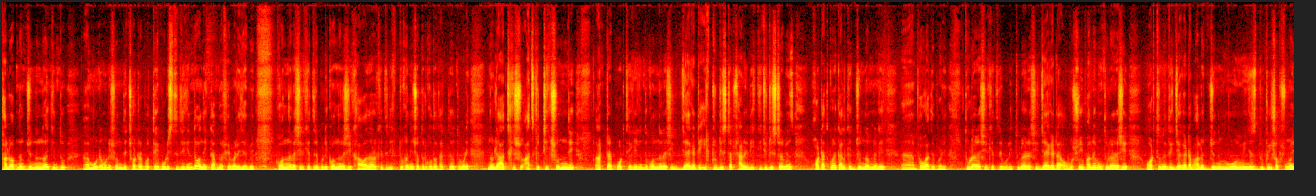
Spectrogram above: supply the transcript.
ভালো আপনার জন্য নয়, কিন্তু মোটামুটি সন্ধ্যে ছটার পর থেকে পরিস্থিতি কিন্তু অনেকটা আপনার ফেভারে যাবে। কন্যা রাশির ক্ষেত্রে বলি, কন্যা রাশির খাওয়া দাওয়ার ক্ষেত্রে একটুখানি সতর্কতা থাকতে হতে পারে। নইলে আজকে আজকে ঠিক সন্ধ্যে আটটার পর থেকে কিন্তু কন্যা রাশির জায়গাটি একটু ডিস্টার্ব শারীরিক কিছু ডিস্টারবেন্স হঠাৎ করে কালকের জন্য আপনাকে ভোগাতে পারে। তুলা রাশির ক্ষেত্রে বলি তুলা রাশির জায়গাটা অবশ্যই ভালো এবং তুলা রাশির অর্থনৈতিক জায়গাটা ভালোর জন্য মন, মেজাজ দুটোই সবসময়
